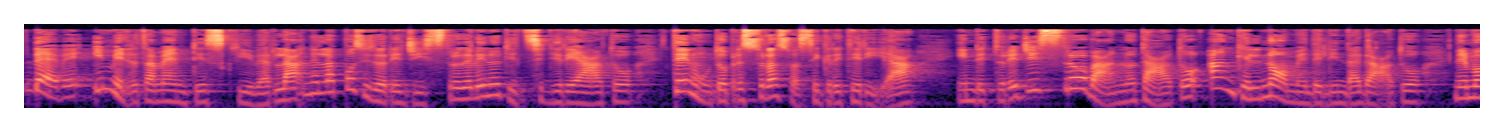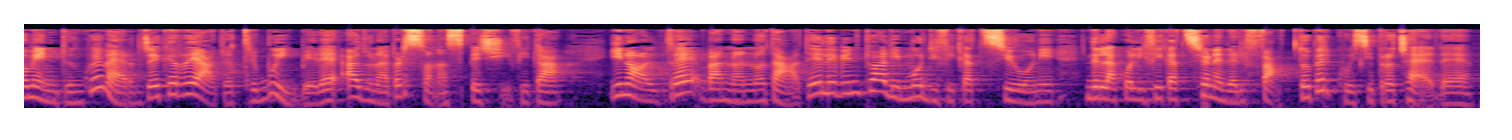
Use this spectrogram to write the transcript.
deve immediatamente iscriverla nell'apposito registro delle notizie di reato, tenuto presso la sua segreteria. In detto registro va annotato anche il nome dell'indagato, nel momento in cui emerge che il reato è attribuibile ad una persona specifica. Inoltre vanno annotate le eventuali modificazioni della qualificazione del fatto per cui si procede.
